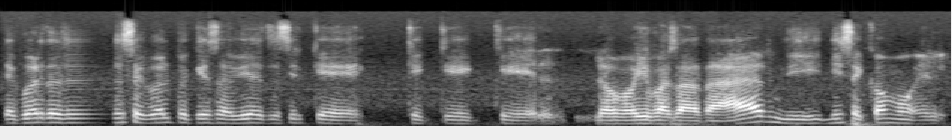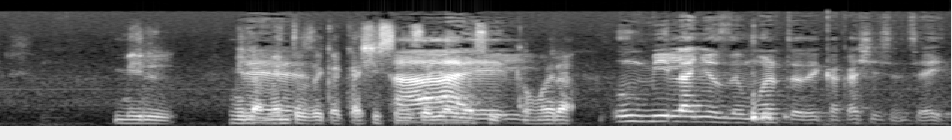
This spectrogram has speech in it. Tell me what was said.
¿te acuerdas de ese golpe que sabías decir que, que, que, que lo ibas a dar? Ni, ni sé cómo, el mil, mil lamentos de Kakashi Sensei, ah, algo así, el- como era. Un mil años de muerte de Kakashi Sensei.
